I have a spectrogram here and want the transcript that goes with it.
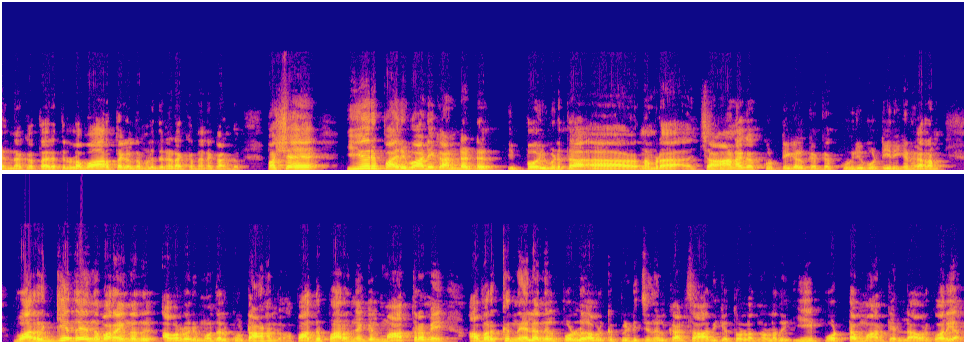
എന്നൊക്കെ തരത്തിലുള്ള വാർത്തകൾ നമ്മൾ ഇതിനിടയ്ക്ക് തന്നെ കണ്ടു. പക്ഷേ ഈ ഒരു പരിപാടി കണ്ടിട്ട് ഇപ്പോൾ ഇവിടുത്തെ നമ്മുടെ ചാണക കുട്ടികൾക്കൊക്കെ കുരുപൊട്ടിയിരിക്കുകയാണ്. കാരണം വർഗീയത എന്ന് പറയുന്നത് അവരുടെ ഒരു മുതൽക്കൂട്ടാണല്ലോ. അപ്പോൾ അത് പറഞ്ഞെങ്കിൽ മാത്രമേ അവർക്ക് നിലനിൽപ്പുള്ളൂ അവർക്ക് പിടിച്ചു നിൽക്കാൻ സാധിക്കത്തുള്ളൂ എന്നുള്ളത് ഈ പൊട്ടന്മാർക്ക് എല്ലാവർക്കും അറിയാം.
